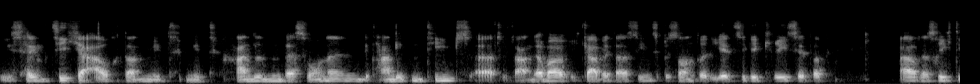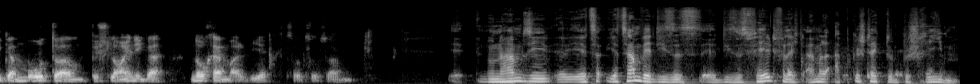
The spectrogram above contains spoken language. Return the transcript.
es hängt sicher auch dann mit, mit handelnden Personen, mit handelnden Teams äh, zustande. Aber ich glaube, dass insbesondere die jetzige Krise dort auch als richtiger Motor und Beschleuniger noch einmal wirkt, sozusagen. Äh, nun haben Sie, äh, jetzt, jetzt haben wir dieses, äh, dieses Feld vielleicht einmal abgesteckt und beschrieben.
